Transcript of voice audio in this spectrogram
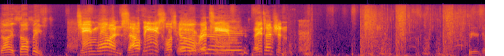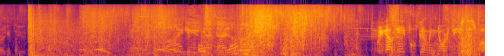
Guys, southeast. Team one, southeast. Let's go. Red team. Pay attention. Rear guard, get the. Behind you, oh, you got guys behind We got people coming northeast as well.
